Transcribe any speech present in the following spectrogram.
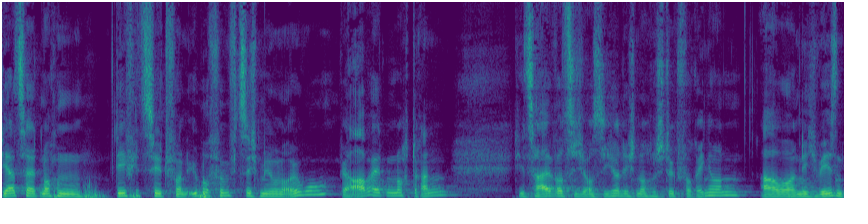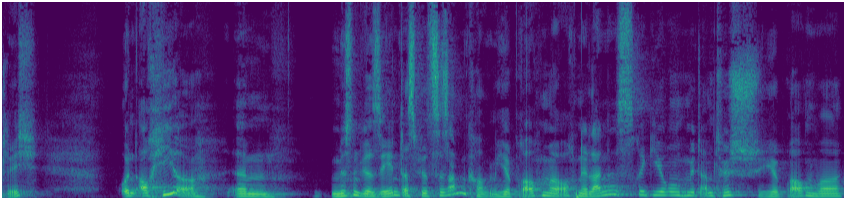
derzeit noch ein Defizit von über 50 Millionen Euro. Wir arbeiten noch dran. Die Zahl wird sich auch sicherlich noch ein Stück verringern, aber nicht wesentlich. Und auch hier ähm, müssen wir sehen, dass wir zusammenkommen. Hier brauchen wir auch eine Landesregierung mit am Tisch. Hier brauchen wir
